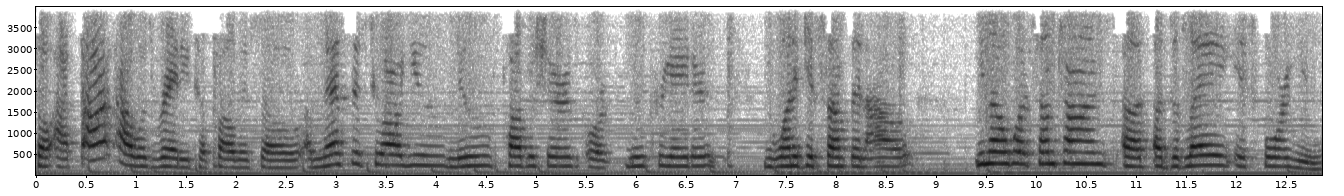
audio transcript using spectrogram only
So I thought I was ready to publish. So a message to all you new publishers or new creators, you want to get something out. You know what? Sometimes a, a delay is for you.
